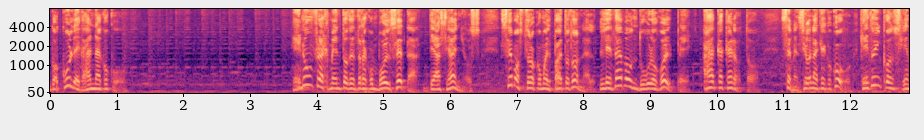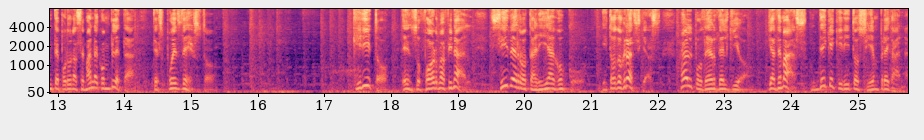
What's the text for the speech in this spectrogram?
Goku le gana a Goku. En un fragmento de Dragon Ball Z de hace años, se mostró como el pato Donald le daba un duro golpe a Kakaroto. Se menciona que Goku quedó inconsciente por una semana completa después de esto. Kirito, en su forma final, sí derrotaría a Goku, y todo gracias al poder del guion, y además de que Kirito siempre gana.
